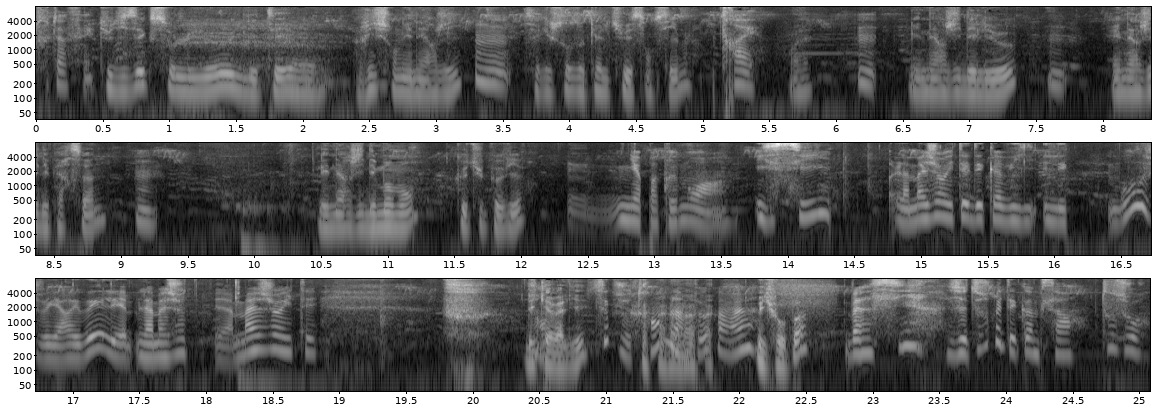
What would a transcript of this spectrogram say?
Tout à fait. Tu disais que ce lieu, il était riche en énergie. Mm, C'est quelque chose auquel tu es sensible? très. L'énergie des lieux, Mm. l'énergie des personnes, Mm. l'énergie des moments que tu peux vivre? Il n'y a pas que moi. hein. Ici, la majorité des cavaliers. Les... Ouh, je vais y arriver. les- La, majo- la majorité. Des Oh. cavaliers. Tu sais que je tremble un peu quand même. Mais il faut pas. Ben si, j'ai toujours été comme ça. Toujours.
